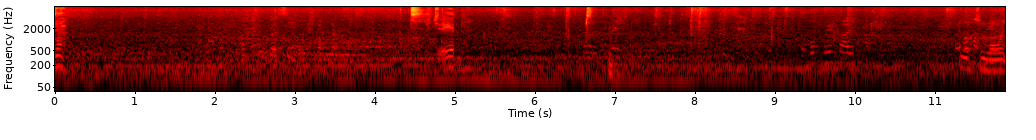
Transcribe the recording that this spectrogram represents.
ចាឆ្អែតអូស្មូច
